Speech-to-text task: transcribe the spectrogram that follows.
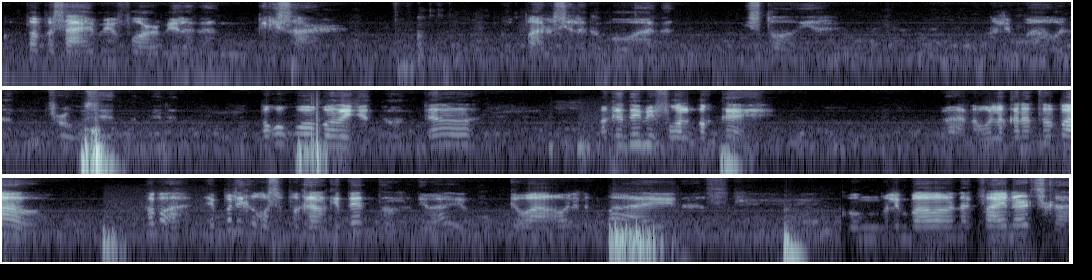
kung papasahin mo yung formula ng Pixar, kung paano sila gumawa ng istorya. Halimbawa ng Frozen. Makukuha mo rin yun doon. Pero maganda yung may fallback ka eh. Ah, nawala ka ng trabaho. Aba, eh balik ako sa pag-arkitekto. Di ba? Yung gawa ka ulit ng bahay. tas kung halimbawa nag-fine arts ka,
